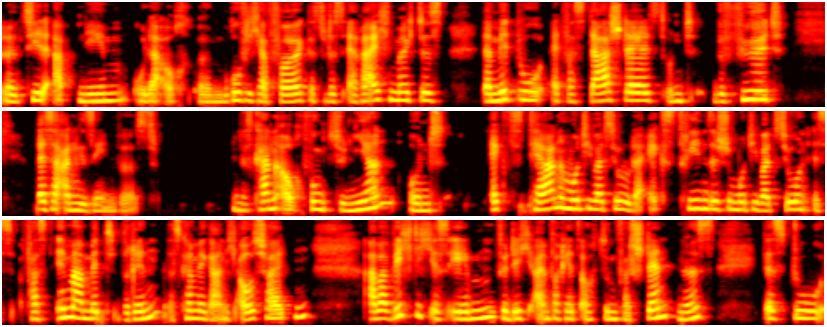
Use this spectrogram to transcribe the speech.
äh, Ziel abnehmen oder auch ähm, beruflicher Erfolg, dass du das erreichen möchtest, damit du etwas darstellst und gefühlt besser angesehen wirst. Das kann auch funktionieren und externe Motivation oder extrinsische Motivation ist fast immer mit drin. Das können wir gar nicht ausschalten. Aber wichtig ist eben für dich einfach jetzt auch zum Verständnis, dass du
